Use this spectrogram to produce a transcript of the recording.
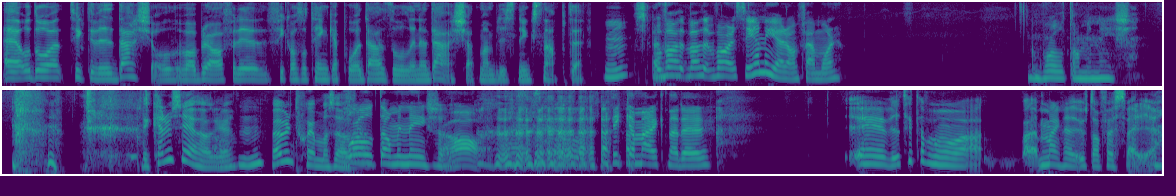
Eh, och då tyckte vi Dashel var bra för det fick oss att tänka på dazzle in a dash, att man blir snygg snabbt. Och vad, vad, var ser ni er om fem år? World domination. Det kan du säga högre. behöver inte skämmas över. World domination. Vilka marknader? Eh, vi tittar på marknader utanför Sverige.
